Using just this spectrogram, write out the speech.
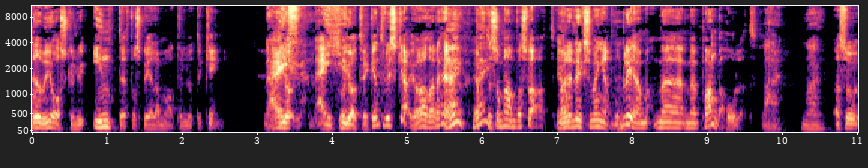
Du och jag skulle ju inte få spela Martin Luther King. Nej, Jag- nej. Och jag tycker inte vi ska göra det heller. Nej, nej. Eftersom han var svart. Ja. Men det är liksom inga problem med, med på andra hållet. Nej, nej. Alltså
